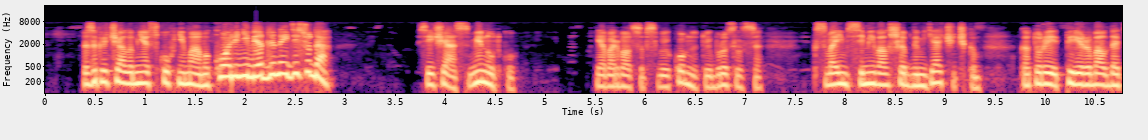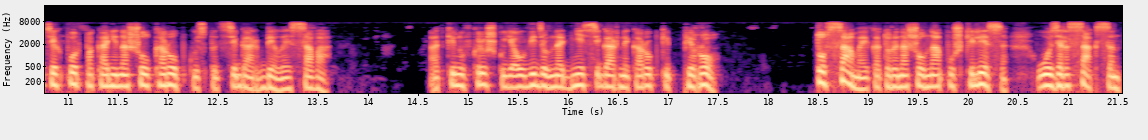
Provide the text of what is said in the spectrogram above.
— закричала мне с кухни мама. «Кори, немедленно иди сюда!» «Сейчас, минутку!» Я ворвался в свою комнату и бросился к своим семи волшебным ящичкам, которые перерывал до тех пор, пока не нашел коробку из-под сигар «Белая сова». Откинув крышку, я увидел на дне сигарной коробки перо. То самое, которое нашел на опушке леса у озера Саксон.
